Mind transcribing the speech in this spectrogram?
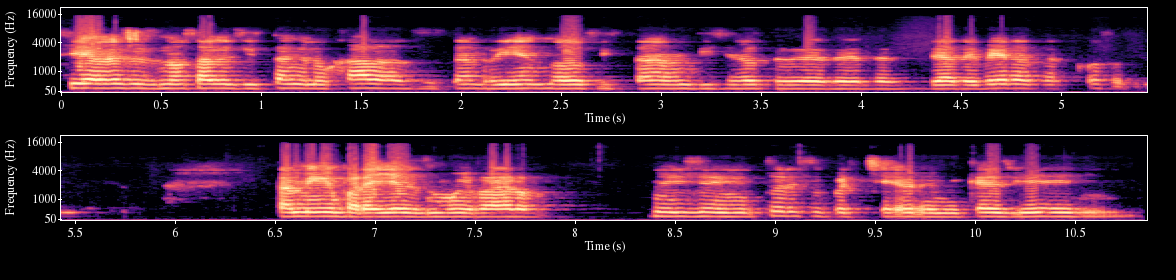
sí, a veces no sabes si están enojadas, si están riendo, si están diciéndote de, de, de, de, veras las cosas. También para ellas es muy raro. Me dicen, tú eres súper chévere, me caes bien.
